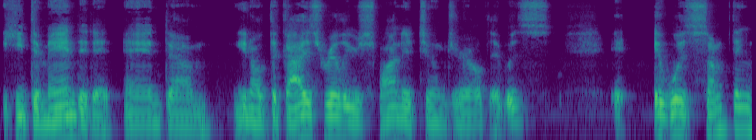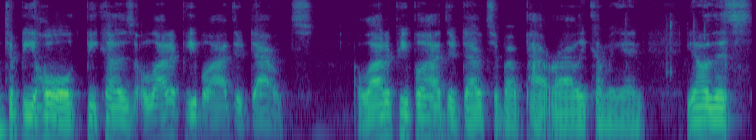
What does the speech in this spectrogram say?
he demanded it, and um, you know the guys really responded to him, Gerald. It was it, it was something to behold because a lot of people had their doubts. A lot of people had their doubts about Pat Riley coming in. You know this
